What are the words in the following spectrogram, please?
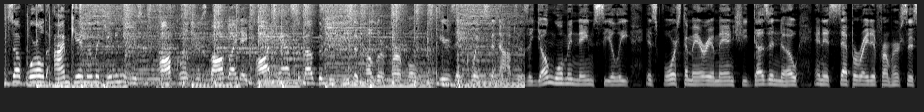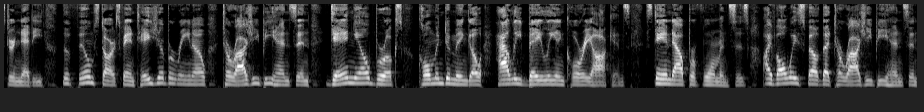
What's up, world? I'm Cameron McKinney, and this is Pop Culture Spotlight, a podcast about the movie The Color Purple. Here's a quick synopsis. A young woman named Celie is forced to marry a man she doesn't know and is separated from her sister Nettie. The film stars Fantasia Barrino, Taraji P. Henson, Danielle Brooks, Colman Domingo, Halle Bailey, and Corey Hawkins. Standout performances. I've always felt that Taraji P. Henson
